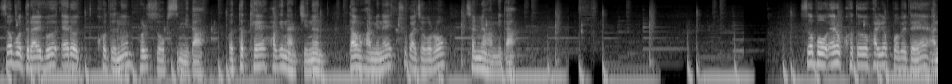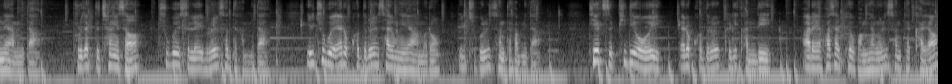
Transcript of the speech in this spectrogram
서버 드라이브 에러 코드는 볼 수 없습니다. 어떻게 확인할지는 다음 화면에 추가적으로 설명합니다. 서버 에러 코드 활용법에 대해 안내합니다. 프로젝트 창에서 축의 슬레이브를 선택합니다. 1축의 에러 코드를 사용해야 하므로 1축을 선택합니다. TXPDO의 에러 코드를 클릭한 뒤 아래 화살표 방향을 선택하여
